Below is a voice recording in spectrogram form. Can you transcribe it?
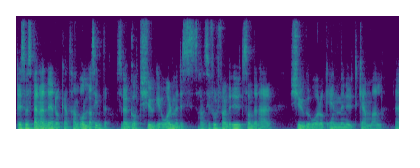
Det som är spännande är dock att han åldras inte. Så det har gått 20 år men det, han ser fortfarande ut som den här 20 år och en minut gammal eh,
